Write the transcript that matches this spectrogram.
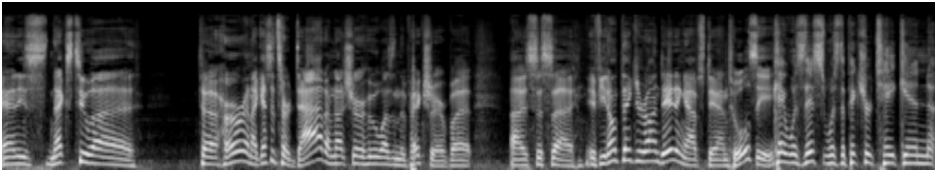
And he's next to uh to her and I guess it's her dad. I'm not sure who was in the picture, but uh, it's just uh, if you don't think you're on dating apps, Dan. Toolsy. Okay, was this was the picture taken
